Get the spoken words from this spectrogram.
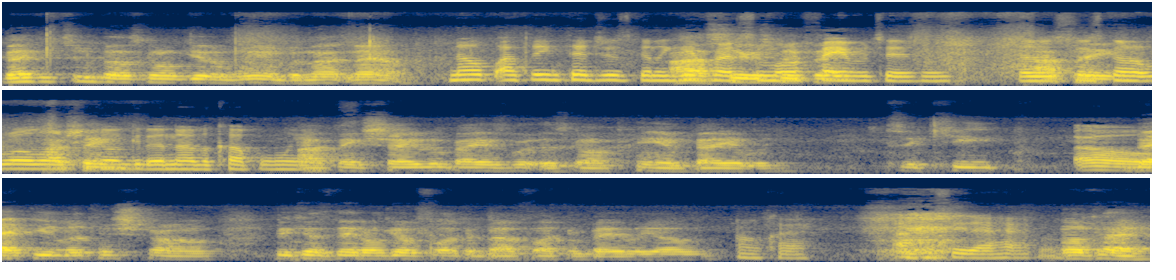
Becky Two Belt's gonna get a win, but not now. Nope, I think they're just gonna I give her some more think- favoritism. And it's just gonna roll I on. She's gonna get another couple wins. I think Shayna Baszler is gonna pin Bayley to keep Oh, Becky looking strong because they don't give a fuck about fucking Bayley over. okay. I can see that happening. Okay.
